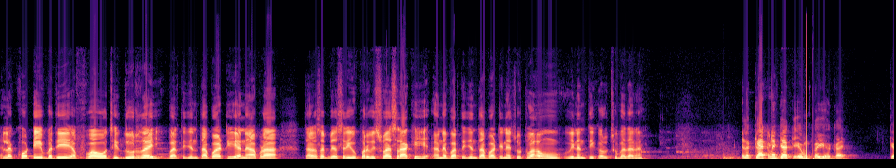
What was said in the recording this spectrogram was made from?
એટલે ખોટી બધી અફવાઓથી દૂર રહી ભારતીય જનતા પાર્ટી અને આપણા ધારાસભ્યશ્રી ઉપર વિશ્વાસ રાખી અને ભારતીય જનતા પાર્ટીને ચૂંટવા હું વિનંતી કરું છું બધાને. એટલે ક્યાંક ને ક્યાંક એવું કહી શકાય કે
